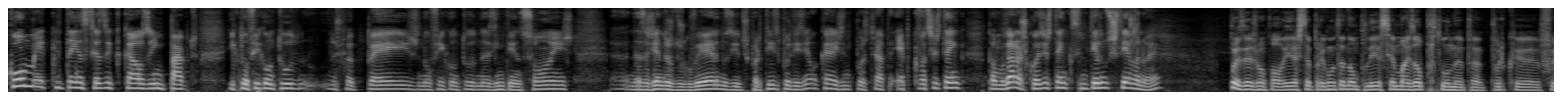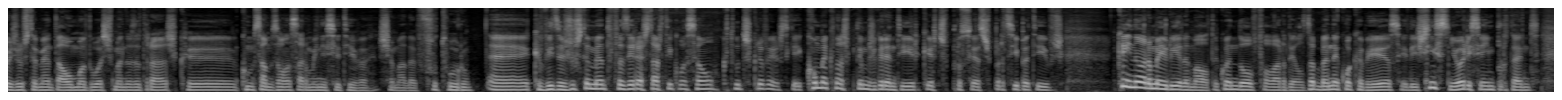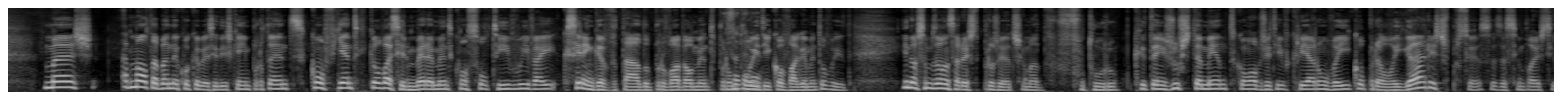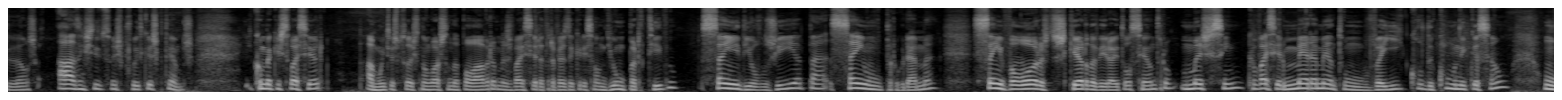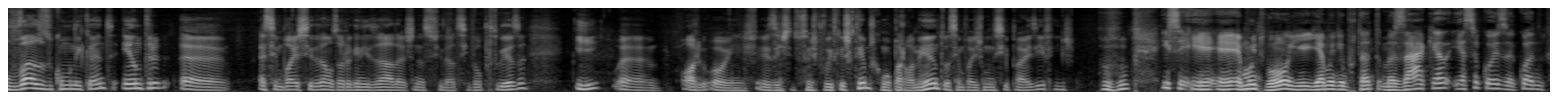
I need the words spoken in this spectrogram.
como é que tem a certeza que causa impacto e que não ficam tudo nos papéis, não ficam tudo nas intenções, eh, nas agendas dos governos e dos partidos, para dizem, ok, a gente depois trata. É porque vocês têm, para mudar as coisas, têm que se meter no sistema, não é? Pois é, João Paulo, e esta pergunta não podia ser mais oportuna, porque foi justamente há uma ou duas semanas atrás que começámos a lançar uma iniciativa chamada Futuro, eh, que visa justamente fazer esta articulação que tu descreveste, que é como é que nós podemos garantir que estes processos participativos que a enorme maioria da malta, quando ouve falar deles, abana com a cabeça e diz sim senhor, isso é importante, mas a malta banda com a cabeça e diz que é importante, confiante que ele vai ser meramente consultivo e vai ser engavetado provavelmente por um Exatamente. político ou vagamente ouvido. E nós estamos a lançar este projeto chamado Futuro, que tem justamente como objetivo criar um veículo para ligar estes processos, as Assembleias de Cidadãos, às instituições políticas que temos. E como é que isto vai ser? Há muitas pessoas que não gostam da palavra, mas vai ser através da criação de um partido, sem ideologia, pá, sem um programa, sem valores de esquerda, direita ou centro, mas sim que vai ser meramente um veículo de comunicação, um vaso comunicante entre uh, assembleias de cidadãos organizadas na sociedade civil portuguesa e uh, as instituições políticas que temos, como o Parlamento, assembleias municipais e afins. Uhum. Isso é, é, é, muito bom e, e, é muito importante, mas há aquela, essa coisa, quando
